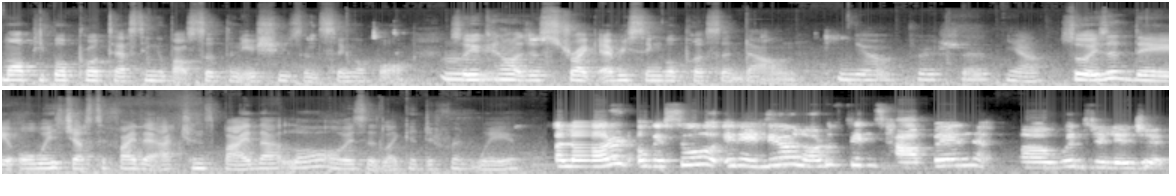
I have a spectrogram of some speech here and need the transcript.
more people protesting about certain issues in Singapore. So you mm. cannot just strike every single person down. Yeah, for sure. Yeah. So is it they always justify their actions by that law or is it like a different way? A lot of okay so in india a lot of things happen uh, with religion.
